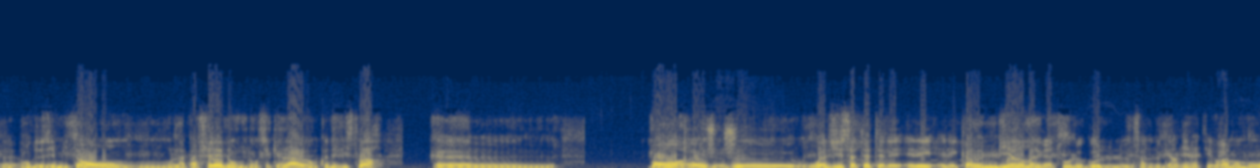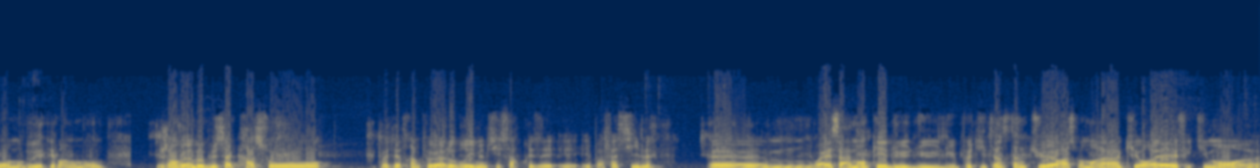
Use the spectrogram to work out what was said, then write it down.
euh, en deuxième mi-temps. On, on l'a pas fait, donc dans ces cas-là, on connaît l'histoire. Euh, Bon, euh, je, je... Wadji, sa tête, elle est, elle, est, elle est quand même bien malgré tout. Le, goal, le, enfin, le gardien était vraiment bon, Mobu Oui. était vraiment bon. J'en veux un peu plus à Crasso, peut-être un peu à l'Aubry, même si sa reprise est, est pas facile. Euh, ouais, ça a manqué du, du, du petit instinct tueur à ce moment-là, qui aurait effectivement, euh,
